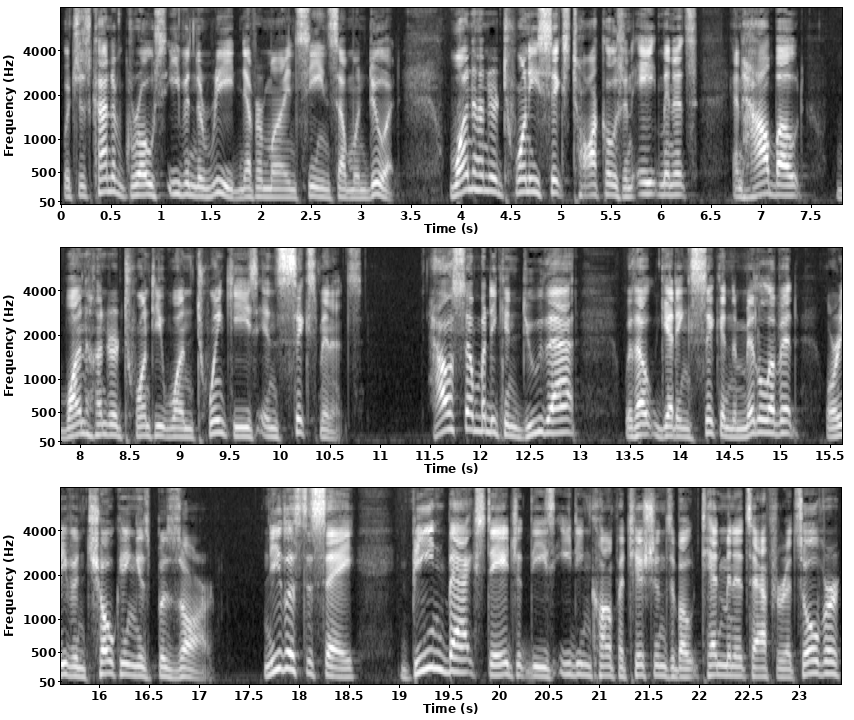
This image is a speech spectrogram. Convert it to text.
which is kind of gross even to read, never mind seeing someone do it. 126 tacos in 8 minutes, and how about 121 Twinkies in 6 minutes? How somebody can do that without getting sick in the middle of it or even choking is bizarre. Needless to say, being backstage at these eating competitions about 10 minutes after it's over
